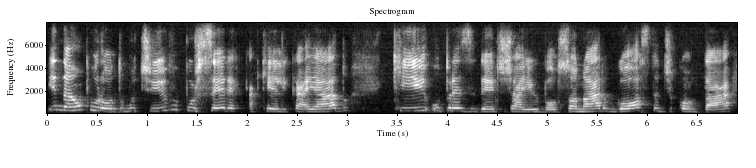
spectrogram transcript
e não por outro motivo, por ser aquele caiado que o presidente Jair Bolsonaro gosta de contar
